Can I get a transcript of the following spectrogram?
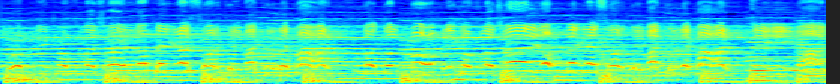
pubblico flagello per la sorte va crepar contro il pubblico flagello per la sorte va crepar ti va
